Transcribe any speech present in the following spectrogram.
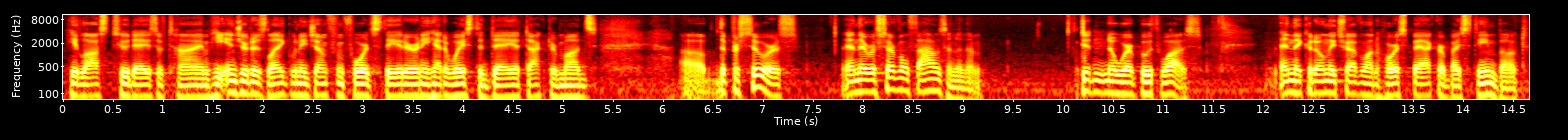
He lost two days of time. He injured his leg when he jumped from Ford's Theater, and he had a wasted day at Dr. Mudd's. Uh, the pursuers, and there were several thousand of them, didn't know where Booth was, and they could only travel on horseback or by steamboat.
